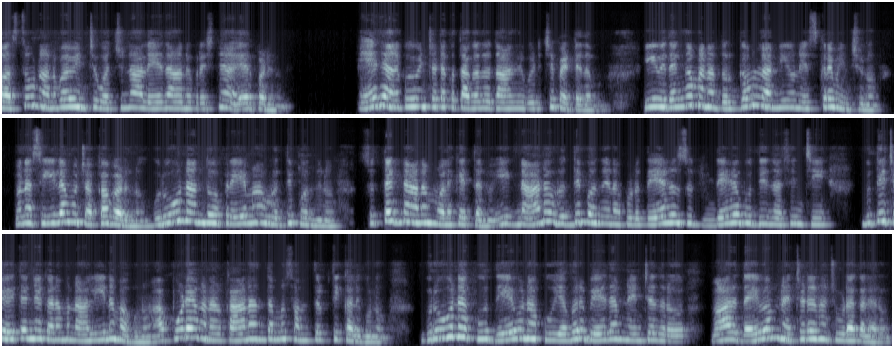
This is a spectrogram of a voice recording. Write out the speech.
వస్తువును అనుభవించవచ్చునా లేదా? అనే ప్రశ్న ఏర్పడును ఏది అనుభవించటకు తగదో దానిని విడిచిపెట్టెదము. ఈ విధంగా మన దుర్గములన్నీ నిష్క్రమించును. మన శీలము చక్కబడును. గురువు నందు ప్రేమ వృద్ధి పొందును. సుత్త జ్ఞానం మొలకెత్తను. ఈ జ్ఞానం వృద్ధి పొందినప్పుడు దేహ దేహబుద్ధి దేహ బుద్ధి నశించి బుద్ధి చైతన్య కణము లీనమగును. అప్పుడే మన కానందము సంతృప్తి కలుగును. గురువునకు దేవునకు ఎవరు భేదం నెంచెదరో వారు దైవం నెచ్చడను చూడగలరు.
